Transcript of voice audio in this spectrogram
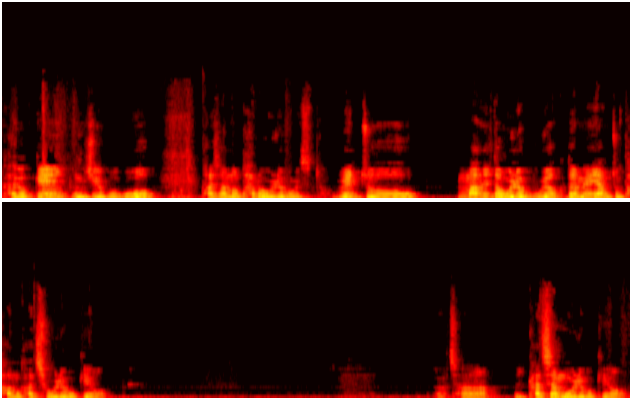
가볍게 움직여 보고 다시 한번 팔을 올려보겠습니다. 왼쪽 만 일단 올려보고요. 그 다음에 양쪽 다 한번 같이 올려볼게요. 자, 같이 한번 올려볼게요.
